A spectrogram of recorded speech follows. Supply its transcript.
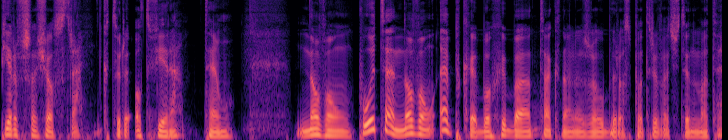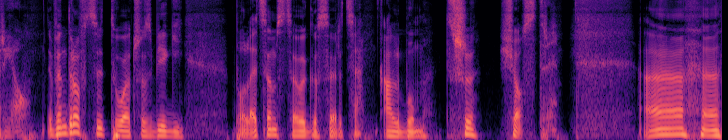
Pierwsza Siostra, który otwiera tę nową płytę, nową epkę, bo chyba tak należałoby rozpatrywać ten materiał. Wędrowcy, tułacze zbiegi. Polecam z całego serca album Trzy Siostry. A e,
